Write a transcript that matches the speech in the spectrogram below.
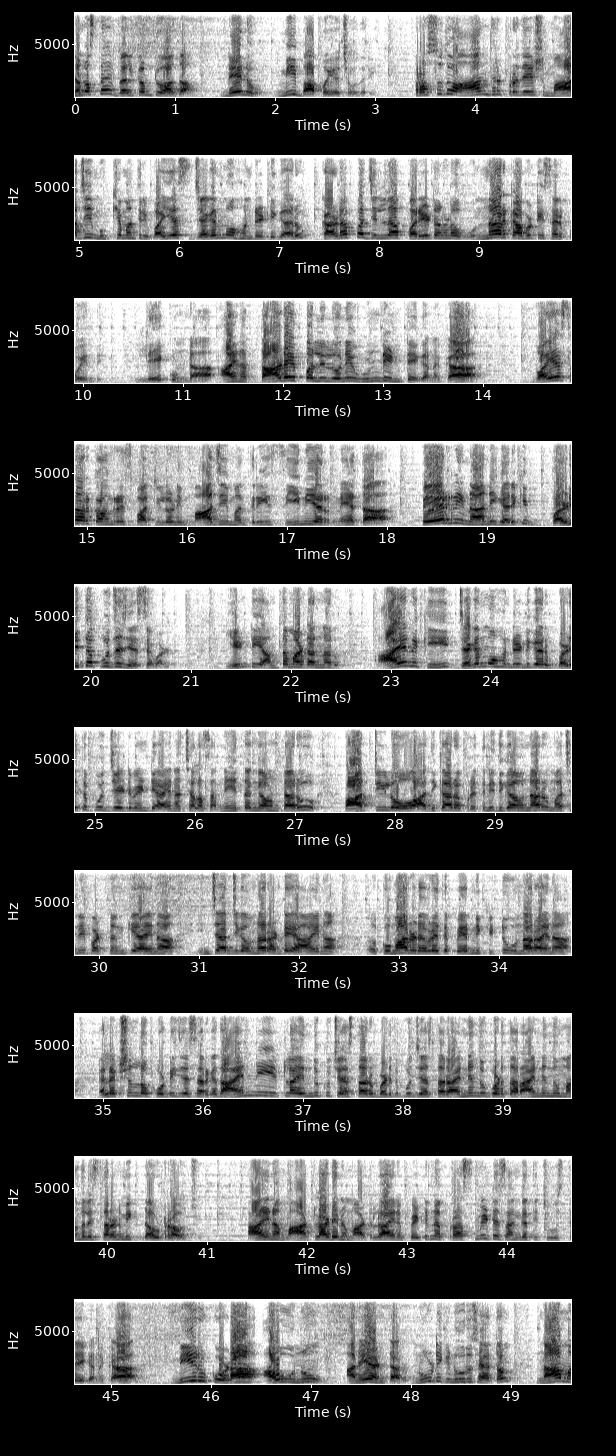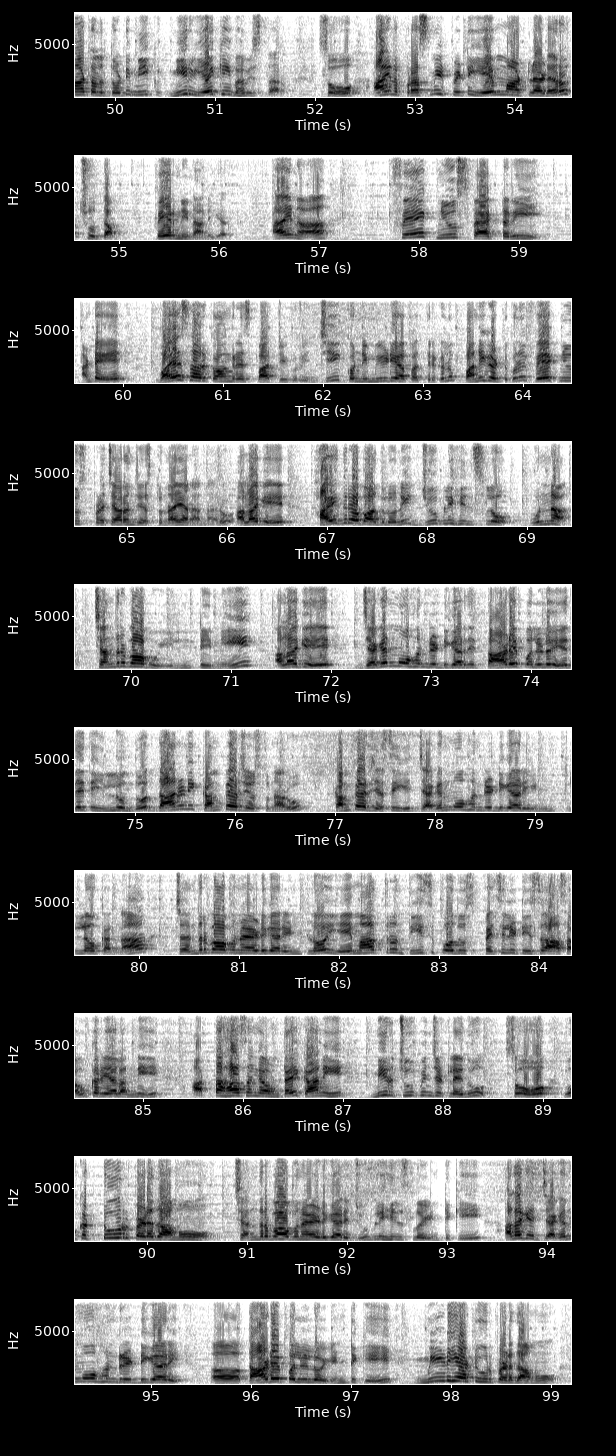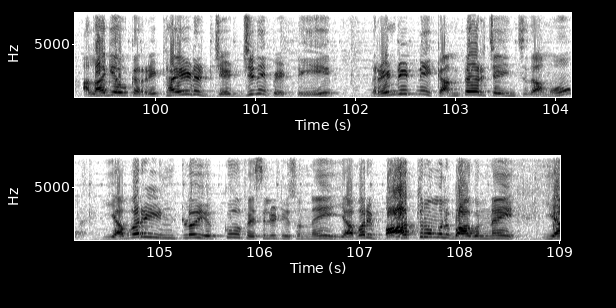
నమస్తే welcome to Adam. నేను మీ బాపయ్య చౌదరి. ప్రస్తుతం ఆంధ్రప్రదేశ్ మాజీ ముఖ్యమంత్రి వైఎస్ జగన్మోహన్ రెడ్డి గారు కడప జిల్లా పర్యటనలో ఉన్నారు కాబట్టి సరిపోయింది. లేకుండా ఆయన తాడేపల్లిలోనే ఉండింటే గనక వైఎస్ఆర్ కాంగ్రెస్ పార్టీలోని మాజీ మంత్రి సీనియర్ నేత పేర్ని నాని గారికి బడిత పూజ చేసేవాళ్ళు. ఏంటి అంత మాట అన్నారు? ఆయనకి జగన్మోహన్ రెడ్డి గారు బడిత పూజ చేయడం ఏంటి? ఆయన చాలా సన్నిహితంగా ఉంటారు. పార్టీలో అధికార ప్రతినిధిగా ఉన్నారు. మచిలీపట్నంకి ఆయన ఇన్ఛార్జిగా ఉన్నారు. అంటే ఆయన కుమారుడు ఎవరైతే పేరుని కిట్టు ఉన్నారో ఆయన ఎలక్షన్లో పోటీ చేశారు కదా ఆయన్ని ఇట్లా ఎందుకు చేస్తారు? బడిత పూజ చేస్తారు. ఆయన ఎందుకు కొడతారు? ఆయన ఎందుకు మందలిస్తారని మీకు డౌట్ రావచ్చు. ఆయన మాట్లాడిన మాటలు ఆయన పెట్టిన ప్రెస్ మీట్ సంగతి చూస్తే గనక మీరు కూడా అవును అనే అంటారు. నూటికి నూరు శాతం నా మాటలతోటి మీకు మీరు ఏకీభవిస్తారు. సో ఆయన ప్రెస్ మీట్ పెట్టి ఏం మాట్లాడారో చూద్దాం. పేర్ని నాని గారు. ఆయన ఫేక్ న్యూస్ ఫ్యాక్టరీ అంటే వైఎస్ఆర్ కాంగ్రెస్ పార్టీ గురించి కొన్ని మీడియా పత్రికలు పనిగట్టుకుని ఫేక్ న్యూస్ ప్రచారం చేస్తున్నాయి అని అన్నారు. అలాగే హైదరాబాద్లోని జూబ్లీ హిల్స్లో ఉన్న చంద్రబాబు ఇంటిని అలాగే జగన్మోహన్ రెడ్డి గారిది తాడేపల్లిలో ఏదైతే ఇల్లు ఉందో దానిని కంపేర్ చేస్తున్నారు. కంపేర్ చేసి జగన్మోహన్ రెడ్డి గారి ఇంట్లో కన్నా చంద్రబాబు నాయుడు గారి ఇంట్లో ఏమాత్రం తీసిపోదు ఫెసిలిటీస్ ఆ సౌకర్యాలన్నీ అట్టహాసంగా ఉంటాయి. కానీ మీరు చూపించట్లేదు. సో ఒక టూర్ పెడదాము. చంద్రబాబు నాయుడు గారి జూబ్లీ హిల్స్లో ఇంటికి అలాగే జగన్మోహన్ రెడ్డి గారి తాడేపల్లిలో ఇంటికి మీడియా టూర్ పెడదాము. అలాగే ఒక రిటైర్డ్ జడ్జిని పెట్టి రెండింటిని కంపేర్ చేయించుదాము. ఎవరి ఇంట్లో ఎక్కువ ఫెసిలిటీస్ ఉన్నాయి? ఎవరి బాత్రూములు బాగున్నాయి?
